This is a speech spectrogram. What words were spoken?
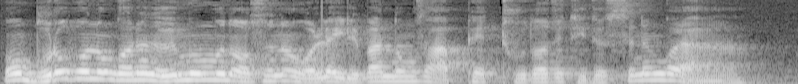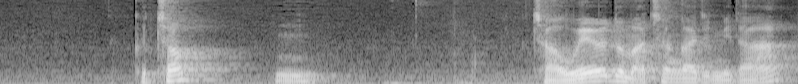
어, 물어보는 거는 의문문 어순은 원래 일반 동사 앞에 do, does, did 쓰는 거야. 그쵸? 음. 자, where도 마찬가지입니다.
